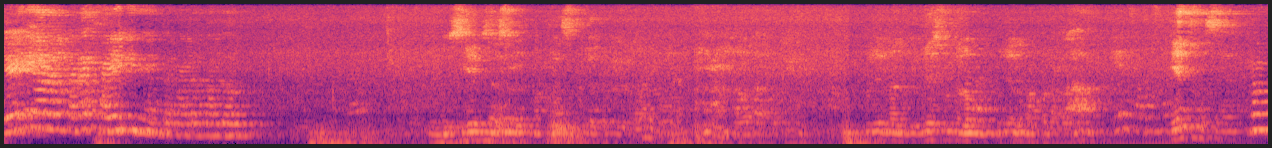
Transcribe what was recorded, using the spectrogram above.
ಎ ಡಿ ಆರ್ ಕಡೆ ಫೈಲ್ ಇದೆ ಅಂತ ಮೇಡಮ್ ಅದು? ಸಿ ನಮ್ಮ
